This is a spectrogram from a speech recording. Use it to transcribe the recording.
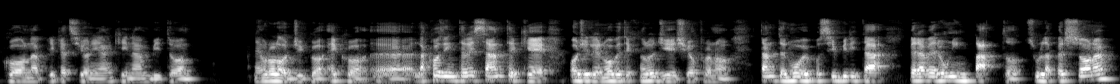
con applicazioni anche in ambito neurologico. Ecco, eh, la cosa interessante è che oggi le nuove tecnologie ci offrono tante nuove possibilità per avere un impatto sulla persona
